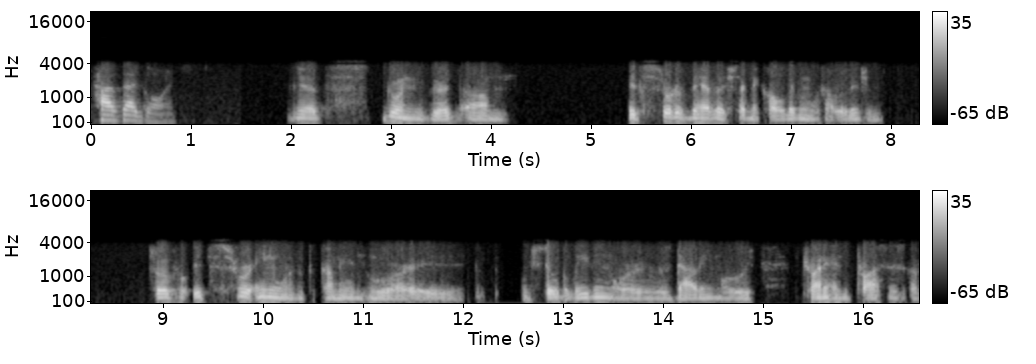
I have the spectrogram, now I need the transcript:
How's that going? Yeah, it's going good. Um, it's sort of they have a segment called "Living Without Religion," so it's for anyone who could come in who are who's still believing or who's doubting or who's trying to end the process of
